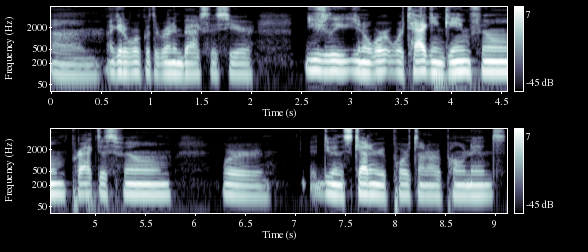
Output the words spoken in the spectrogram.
um, I get to work with the running backs this year. Usually, you know, we're, we're tagging game film, practice film. We're doing scouting reports on our opponents.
